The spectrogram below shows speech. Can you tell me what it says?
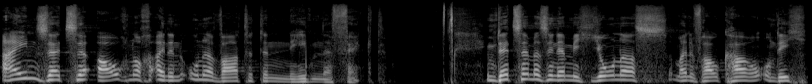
Einsätze auch noch einen unerwarteten Nebeneffekt. Im Dezember sind nämlich Jonas, meine Frau Caro und ich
